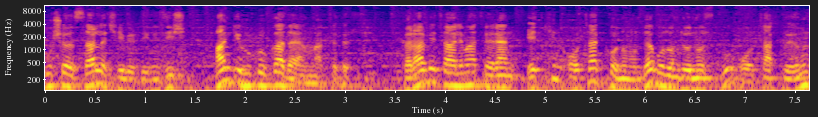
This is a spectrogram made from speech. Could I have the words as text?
Bu şahıslarla çevirdiğiniz iş hangi hukuka dayanmaktadır? Karar ve talimat veren etkin ortak konumunda bulunduğunuz bu ortaklığın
